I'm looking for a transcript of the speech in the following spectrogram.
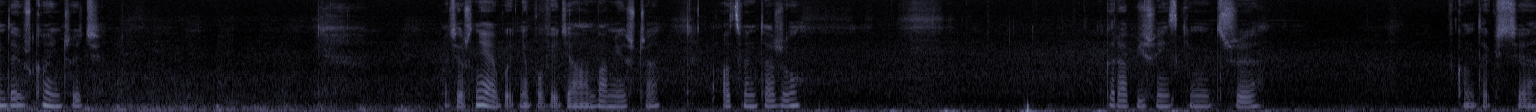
Będę już kończyć. Chociaż nie, bo nie powiedziałam Wam jeszcze o cmentarzu Grabiszyńskim 3 w kontekście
